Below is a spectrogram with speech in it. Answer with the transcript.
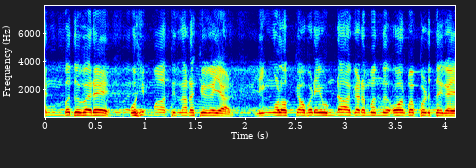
ഒൻപത് വരെ മുഹിമ്മാത്തിൽ നടക്കുകയാണ്. നിങ്ങളൊക്കെ അവിടെ ഉണ്ടാകണമെന്ന് ഓർമ്മപ്പെടുത്തുകയാണ്.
